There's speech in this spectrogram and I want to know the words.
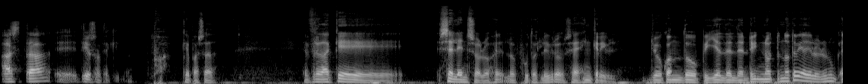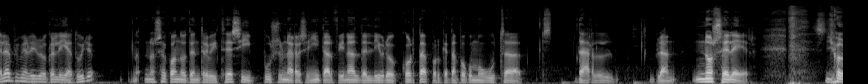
hasta eh, Tears of the Kingdom. Qué pasada. Es verdad que se leen solos, ¿eh? Los putos libros. O sea, es increíble. Yo cuando pillé el del Den no, no te voy a leer. Era el primer libro que leía tuyo. No, no sé cuándo te entrevisté si puse una reseñita al final del libro corta, porque tampoco me gusta dar. En plan, no sé leer. Yo,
